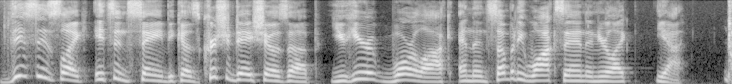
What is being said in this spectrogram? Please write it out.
This is like it's insane because Christian Day shows up, you hear Warlock, and then somebody walks in, and you're like, yeah.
